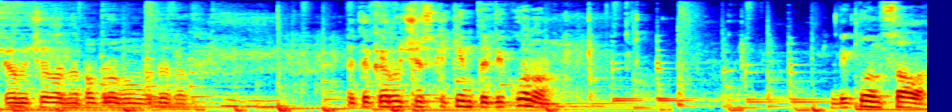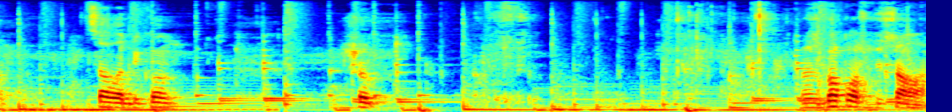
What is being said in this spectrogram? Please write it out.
Короче, ладно, попробуем вот этот. Это, короче, с каким-то беконом. Бекон, сало. Сало, бекон. Чтоб... Боков чисто.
